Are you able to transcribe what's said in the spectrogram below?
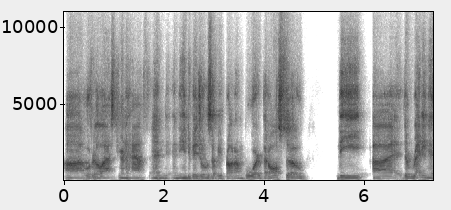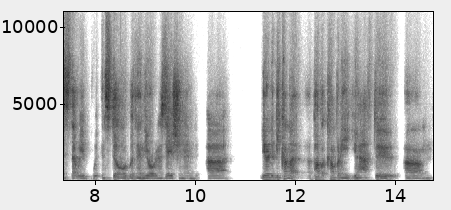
uh, over the last year and a half and, and the individuals that we've brought on board, but also the uh, the readiness that we've instilled within the organization. And uh, you know, to become a, a, public company, you have to um,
